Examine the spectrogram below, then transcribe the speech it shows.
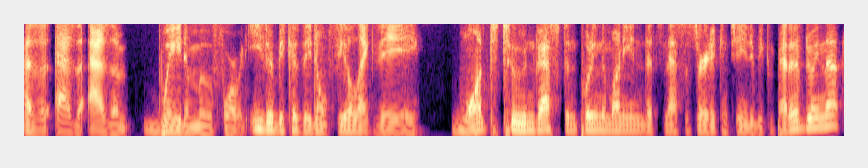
as a as as a way to move forward. Either because they don't feel like they want to invest in putting the money in that's necessary to continue to be competitive doing that,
